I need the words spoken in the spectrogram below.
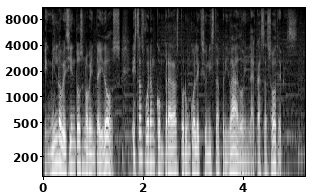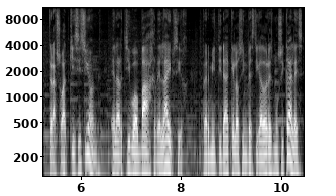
En 1992, estas fueron compradas por un coleccionista privado en la casa Sotheby's. Tras su adquisición, el archivo Bach de Leipzig permitirá que los investigadores musicales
